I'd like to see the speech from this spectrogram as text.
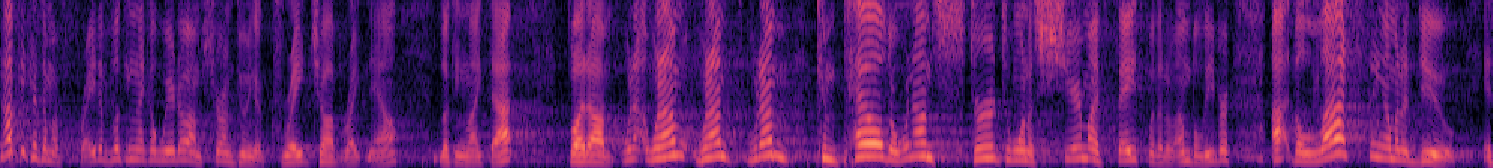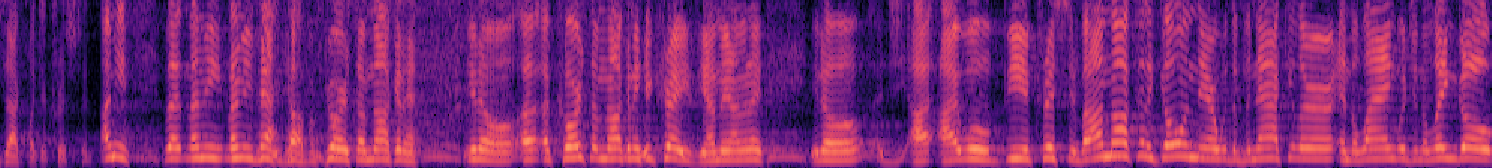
not because I'm afraid of looking like a weirdo, I'm sure I'm doing a great job right now looking like that. But um, when, I, when, I'm, when, I'm, when I'm compelled or when I'm stirred to want to share my faith with an unbeliever, uh, the last thing I'm going to do is act like a Christian. I mean, let, let, me, let me back up. Of course, I'm not going to, you know, uh, of course, I'm not going to get crazy. I mean, I'm going to, you know, I, I, will be a Christian, but I'm not going to go in there with the vernacular and the language and the lingo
